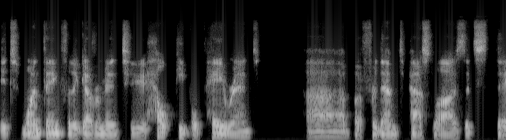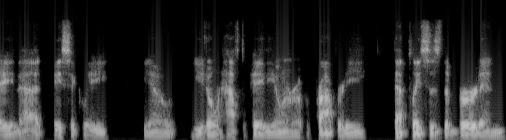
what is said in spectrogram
it's one thing for the government to help people pay rent, uh, but for them to pass laws that say that basically, you know, you don't have to pay the owner of a property. That places the burden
